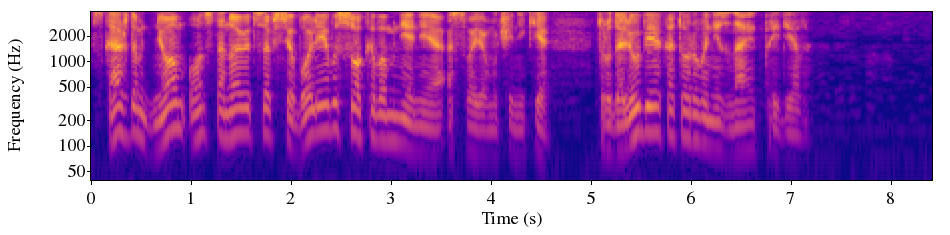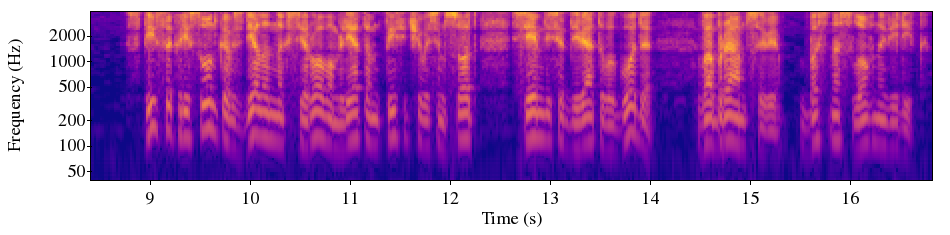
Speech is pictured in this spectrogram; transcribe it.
С каждым днем он становится все более высокого мнения о своем ученике, трудолюбие которого не знает предела. Список рисунков, сделанных Серовым летом 1879 года в Абрамцеве, баснословно велик.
